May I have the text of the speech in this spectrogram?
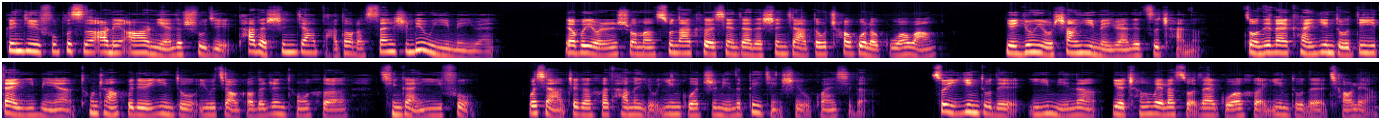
根据福布斯二零二二年的数据，他的身家达到了三十六亿美元。要不有人说吗？苏纳克现在的身价都超过了国王，也拥有上亿美元的资产呢。总的来看，印度第一代移民啊，通常会对印度有较高的认同和情感依附。我想，这个和他们有英国殖民的背景是有关系的。所以，印度的移民呢，也成为了所在国和印度的桥梁。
